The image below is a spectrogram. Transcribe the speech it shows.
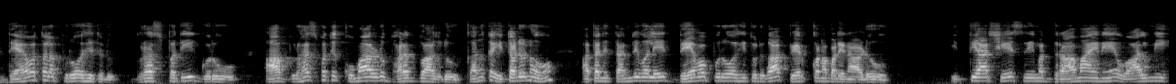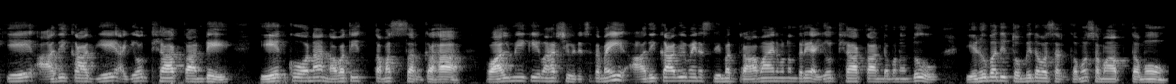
దేవతల పురోహితుడు బృహస్పతి గురువు. ఆ బృహస్పతి కుమారుడు భరద్వాజుడు. కనుక ఇతడును అతని తండ్రి వలె దేవపురోహితుడుగా పేర్కొనబడినాడు. ఇత్యార్షే శ్రీమద్ రామాయణే వాల్మీకే ఆదికావ్యే అయోధ్యాకాండే ఏకోన నవతితమः సర్గः వాల్మీకి మహర్షి విరచితమై ఆదికావ్యమైన శ్రీమద్ రామాయణమునందలి అయోధ్యాకాండమునందు ఎనుబది తొమ్మిదవ సర్గము సమాప్తము.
